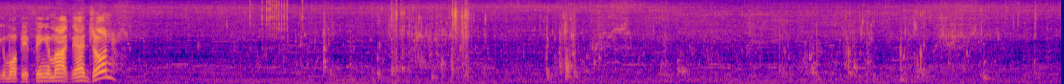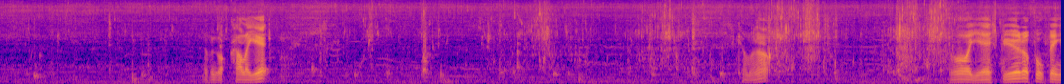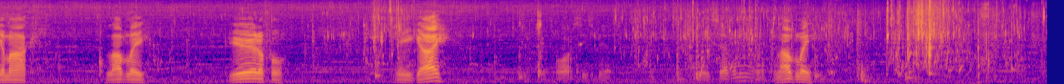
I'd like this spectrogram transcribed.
think it might be a finger mark there, John. Haven't got colour yet. It's coming up. Oh yes, beautiful finger mark. Lovely. Beautiful. There you go. I about 70 or Lovely.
